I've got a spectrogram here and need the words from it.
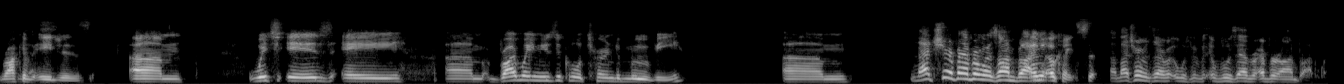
rock of ages um which is a um broadway musical turned movie um Not sure if ever was on Broadway. i mean okay so, I'm not sure if it was ever, if it was ever ever on Broadway.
